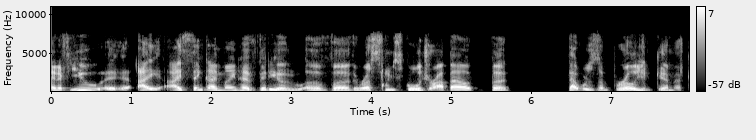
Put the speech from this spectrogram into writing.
And if you, uh, I, I think I might have video of uh, the wrestling school dropout, but that was a brilliant gimmick.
